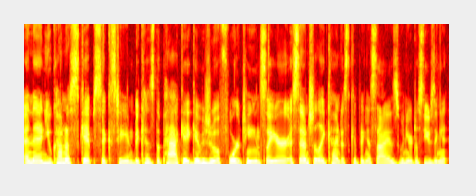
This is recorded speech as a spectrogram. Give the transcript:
and then you kind of skip 16 because the packet gives you a 14 so you're essentially kind of skipping a size when you're just using it.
